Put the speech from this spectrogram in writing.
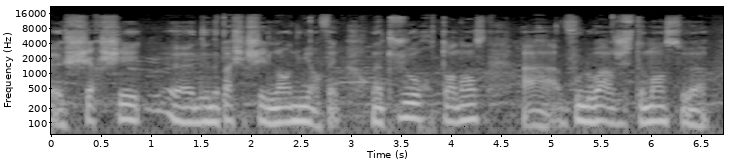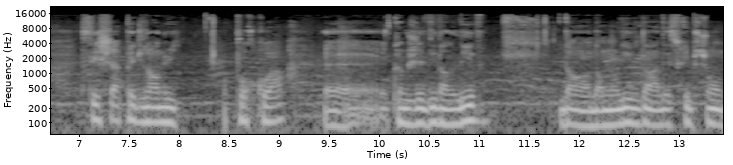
euh, chercher euh, de ne pas chercher l'ennui en fait. On a toujours tendance à vouloir justement s'échapper de l'ennui. Pourquoi? Euh, Comme je l'ai dit dans le livre, dans mon livre, dans la description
